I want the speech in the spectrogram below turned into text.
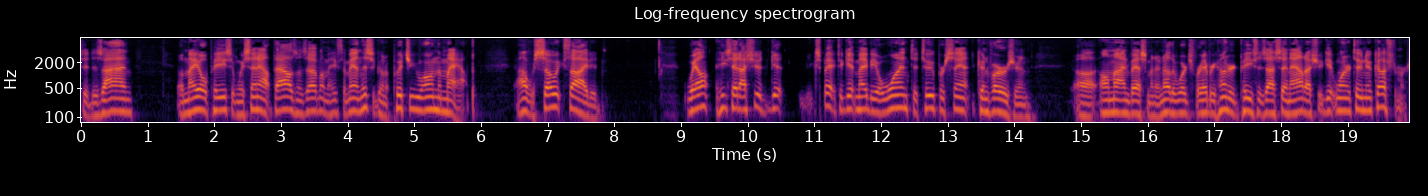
to design a mail piece, and we sent out thousands of them. And he said, "Man, this is going to put you on the map." I was so excited. Well, he said I should get expect to get maybe a one to two percent conversion uh, on my investment. In other words, for every hundred pieces I sent out, I should get one or two new customers.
